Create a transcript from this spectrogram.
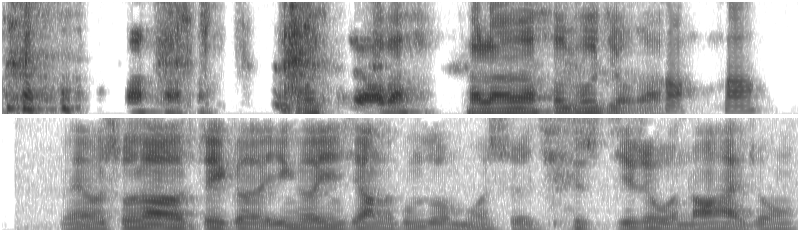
我先聊吧，他来喝口酒吧。好好，没有说到这个银河印象的工作模式，其实其实我脑海中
